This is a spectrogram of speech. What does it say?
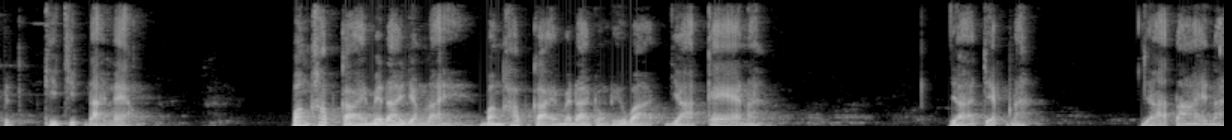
เป็นที่จิตได้แล้ว บังคับกายไม่ได้อย่างไร บังคับกายไม่ได้ตรงที่ว่า อย่าแก่นะ อย่าเจ็บนะ อย่าตายนะ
